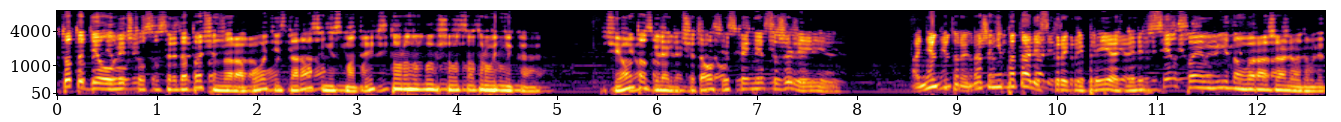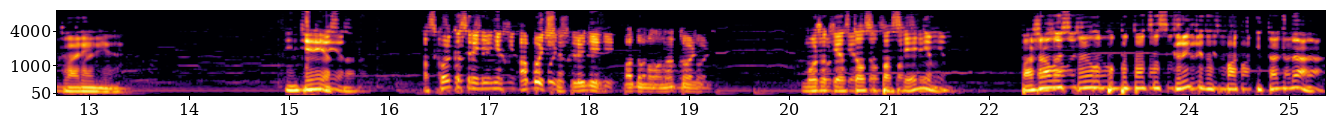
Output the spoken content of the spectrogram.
Кто-то делал вид, что сосредоточен на работе и старался не смотреть в сторону бывшего сотрудника. В чьем-то взгляде читалось искреннее сожаление. А некоторые даже не пытались скрыть неприязнь или всем своим видом выражали удовлетворение. Интересно, а сколько среди них обычных людей, подумал Анатолий. Может, я остался последним? Пожалуй, стоило попытаться скрыть этот факт и тогда.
